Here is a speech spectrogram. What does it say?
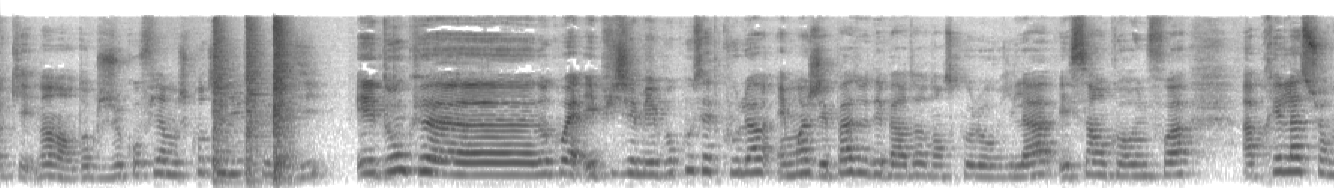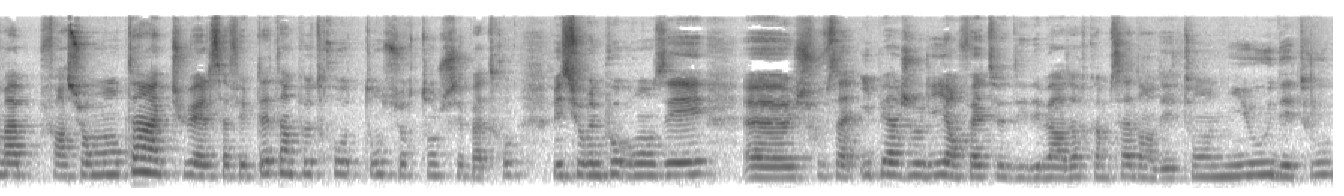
Ok, non, non, donc je confirme, je continue ce que j'ai dit. Et donc, euh, donc ouais, et puis j'aimais beaucoup cette couleur, et moi j'ai pas de débardeur dans ce coloris là, et ça encore une fois, après là sur, ma, sur mon teint actuel, ça fait peut-être un peu trop ton sur ton, je sais pas trop, mais sur une peau bronzée, euh, je trouve ça hyper joli en fait, des débardeurs comme ça dans des tons nude et tout.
